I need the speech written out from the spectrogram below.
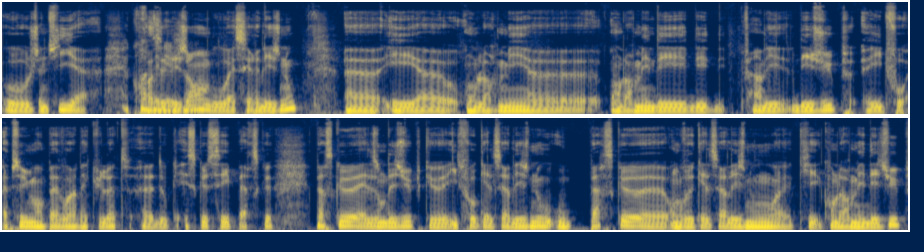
aux jeunes filles à, croiser, les, jambes. ou à serrer les genoux. et on leur met, on leur met des, des, enfin, des jupes et il faut absolument pas voir la culotte. donc, est-ce que c'est parce que parce qu'elles ont des jupes qu'il faut qu'elles serrent les genoux ou parce qu'on on veut qu'elles serrent les genoux qu'on leur met des jupes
